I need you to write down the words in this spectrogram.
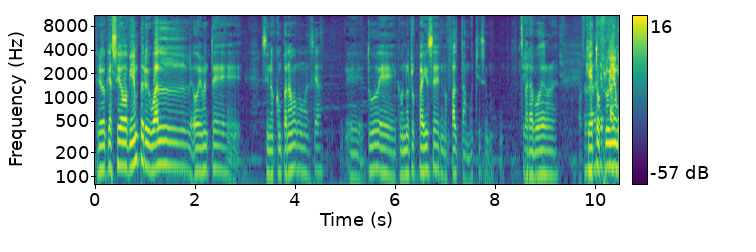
creo que ha sido bien, pero igual, obviamente, si nos comparamos, como decía eh, tú, eh, con otros países, nos falta muchísimo Sí. para poder que esto fluya un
